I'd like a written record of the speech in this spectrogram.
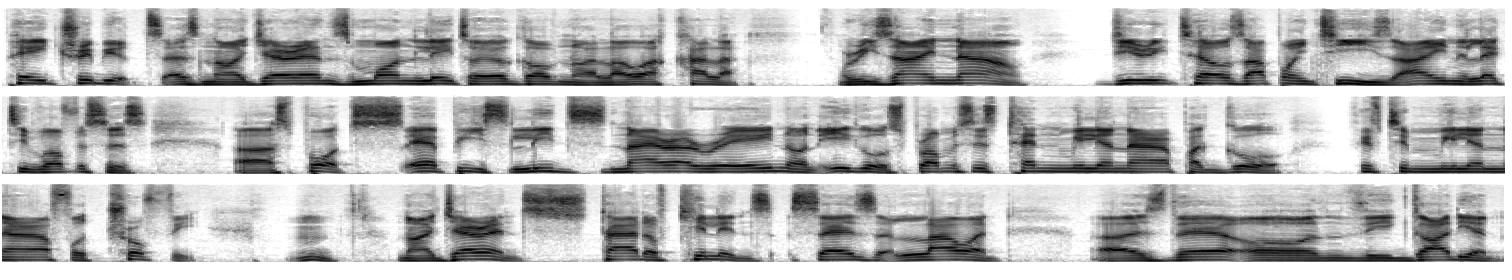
pay tributes as Nigerians mourn late Oyo Governor Alao Akala. Resign now. Diri tells appointees eyeing elective offices uh, sports, Air Peace leads Naira Rain on Eagles, promises 10 million Naira per goal, 15 million Naira for trophy. Mm. Nigerians tired of killings, says Lawan, uh, is there on The Guardian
